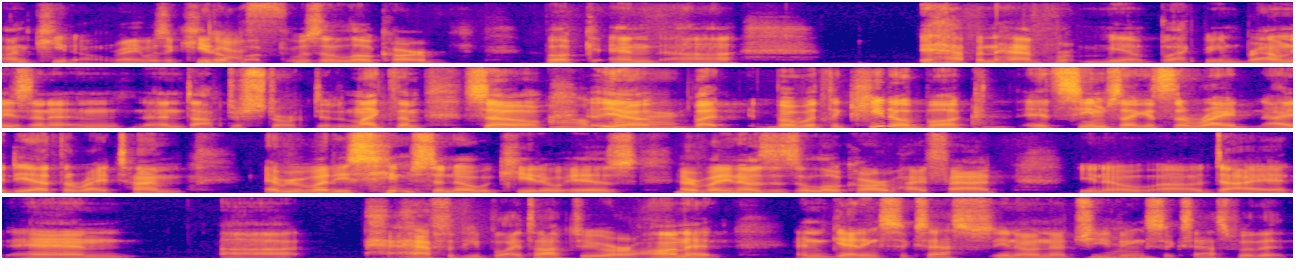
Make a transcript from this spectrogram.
on keto. Right? It was a keto Yes. book. It was a low carb book, and uh, it happened to have you know black bean brownies in it, and and Dr. Stork didn't like them. So Oh, you know, but but with the keto book, it seems like it's the right idea at the right time. Everybody seems to know what keto is. Everybody Mhm. knows it's a low carb, high fat, you know, uh, diet, and uh, half the people I talk to are on it and getting success, you know, and achieving Yeah. success with it.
